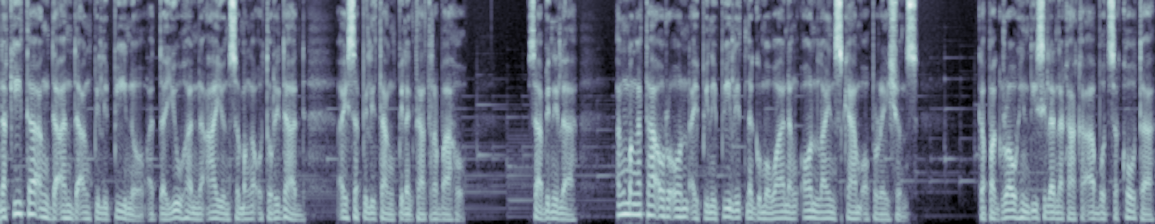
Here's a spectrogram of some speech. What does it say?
nakita ang daan-daang Pilipino at dayuhan na ayon sa mga otoridad ay sa pilitang pinagtatrabaho. Sabi nila, ang mga tao roon ay pinipilit na gumawa ng online scam operations. Kapag raw hindi sila nakakaabot sa quota,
